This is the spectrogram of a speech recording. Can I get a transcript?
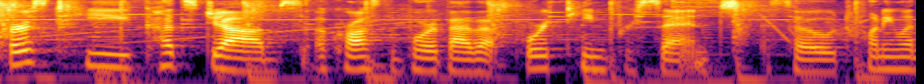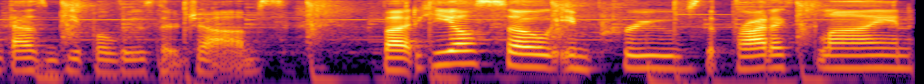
First, he cuts jobs across the board by about 14%, so 21,000 people lose their jobs. But he also improves the product line.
